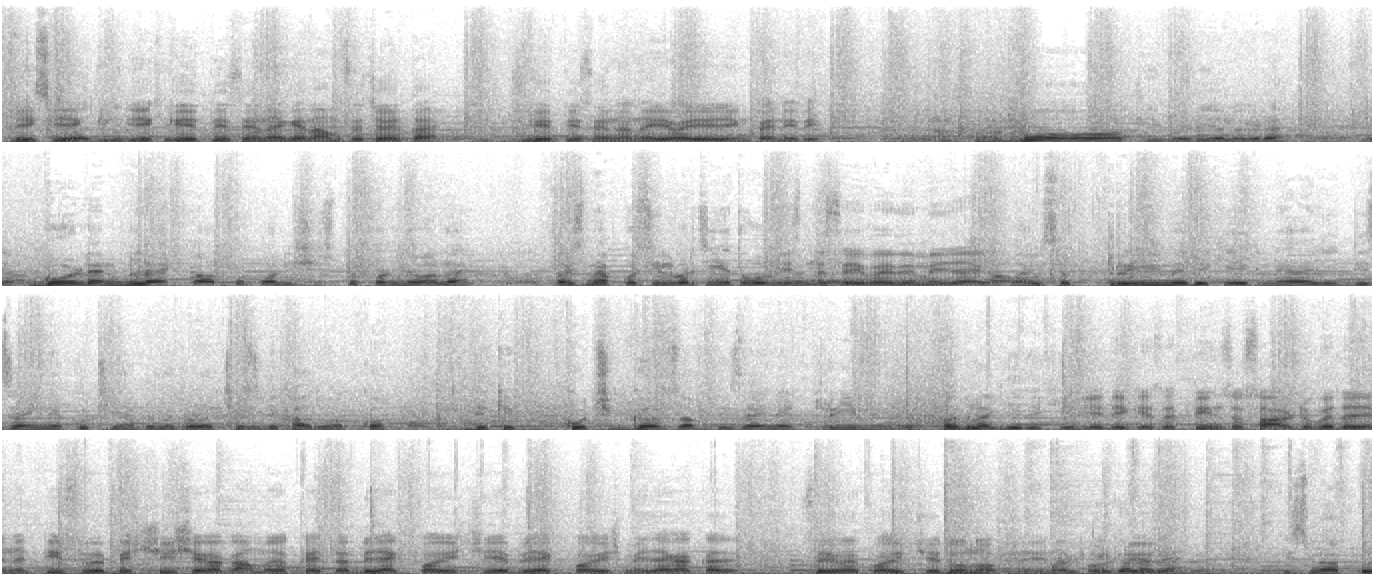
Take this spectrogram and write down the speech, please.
एक ये देखिए। कीर्ति सेना के नाम से चलता है। कीर्ति सेना ने ये वाली इयरिंग पहनी थी। बहुत ही बढ़िया लग रहा है। क्या गोल्ड एंड ब्लैक का आपको पॉलिश इस पे पड़ने वाला है। और इसमें आपको सिल्वर चाहिए तो वो भी इसमें सेवर भी मिल जाएगा। भाई सब ट्री में देखिए एक नया ही डिज़ाइन है कुछ यहाँ पे मैं थोड़ा अच्छे से दिखा दूँ आपको। देखिए कुछ गजब डिज़ाइन है ट्री में अगला ये देखिए। ये देखिए सर तीन सौ साठ रुपये दर्जन है तीस रुपये पे शीशे का काम रखा है इसमें। ब्लैक पॉलिश चाहिए ब्लैक पॉलिश मिल जाएगा कल सेवर पॉलिश चाहिए दोनों ऑप्शन मल्टी कलर है। इसमें आपको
